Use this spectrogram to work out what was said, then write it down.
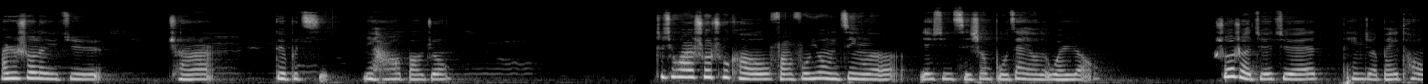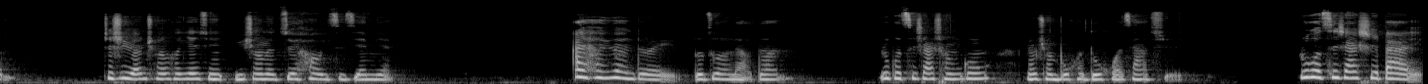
而是说了一句：“纯儿，对不起，你好好保重。”这句话说出口，仿佛用尽了燕洵此生不再有的温柔。说者决绝，听者悲痛。这是袁纯和燕洵余生的最后一次见面，爱恨怨怼都做了了断。如果刺杀成功，袁纯不会独活下去；如果刺杀失败，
